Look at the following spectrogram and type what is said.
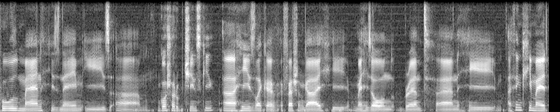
cool man. His name is um, gosha rubchinsky uh, he's like a, a fashion guy. He made his own brand and he i think he made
